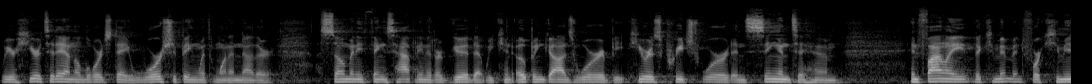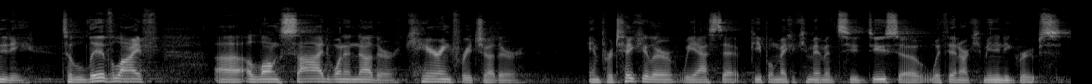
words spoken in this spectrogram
We are here today on the Lord's Day worshiping with one another. So many things happening that are good that we can open God's word, be, hear his preached word, and sing into him. And finally, the commitment for community to live life uh, alongside one another, caring for each other. In particular, we ask that people make a commitment to do so within our community groups.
